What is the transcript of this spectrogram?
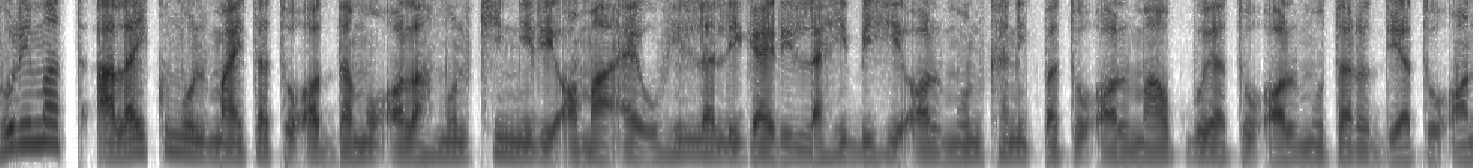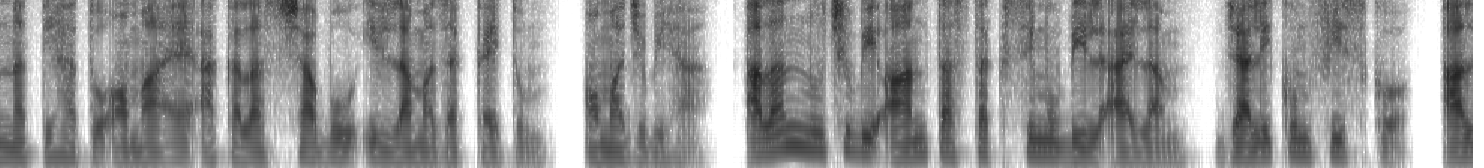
হুরিমাত আলাইকুমুল মাইতাতু অদ্দামু অলাহমুল খিন্নিরি অমা এ উহিল্লা লিগাইরিল্লাহি বিহি অল মুনখানিকপাতু অল মাউকবুয়াতু অল মুতারদ্দিয়াতু অন্নাতিহাতু অমা এ আকালাস সাবু ইল্লা মাজাক্কাইতুম অমাজুবিহা। আলান নুচুবি আন তাস্তাকসিমু বিল আইলাম। জালিকুম ফিসকো, আল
